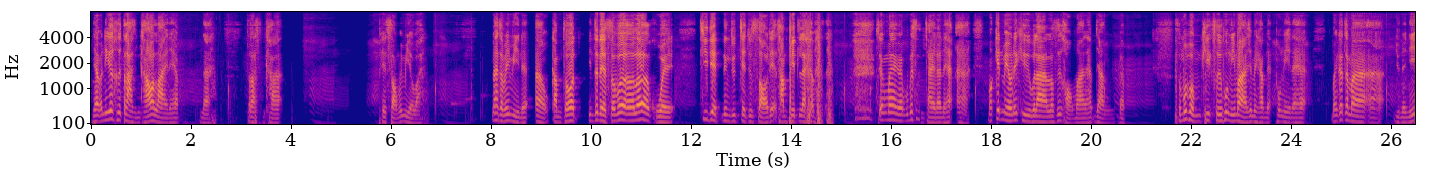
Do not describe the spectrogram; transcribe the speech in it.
นะครับอันนี้ก็คือตลาดสินค้าออนไลน์นะครับนะ ตลาดสินค้า เพจสองไม่มีเหรอวะ น่าจะไม่มีนะอ้าวกำโทษ internal server error ควยทีเด็ด1.7.2เนี่ยทำผิดแล้วครับเชื่องแม่งครับกูไม่สนใจแล้วนะฮะ อ่า Market Mail นี่คือเวลาเราซื้อของมานะครับ อย่างแบบ สมมุติผมคลิกซื้อพวกนี้มาใช่ไหมครับเนี่ย พวกนี้นะฮะ มันก็จะมา อ่า อยู่ในนี้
